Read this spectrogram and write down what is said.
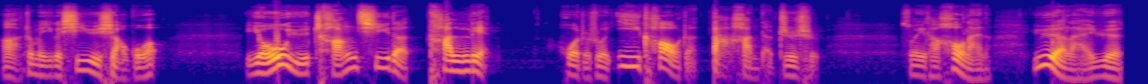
啊，这么一个西域小国，由于长期的贪恋，或者说依靠着大汉的支持，所以他后来呢，越来越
